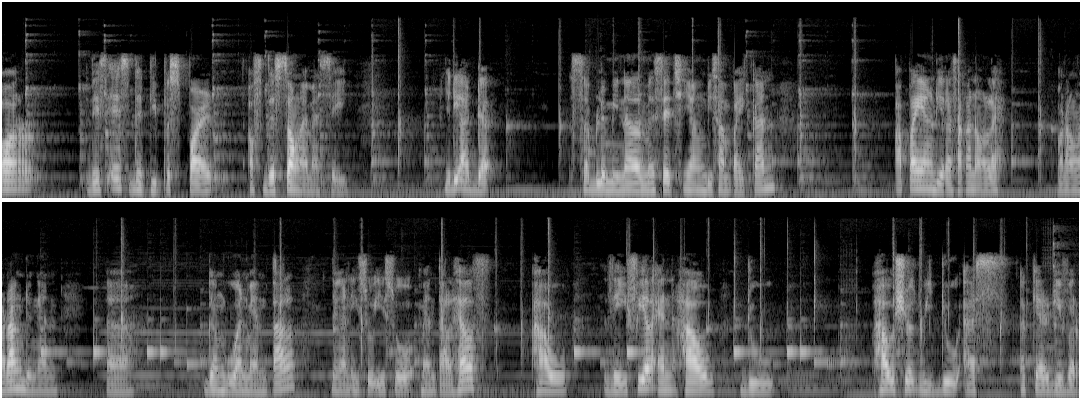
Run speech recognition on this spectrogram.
Or this is the deepest part of the song I must say. Jadi ada subliminal message yang disampaikan apa yang dirasakan oleh orang-orang dengan uh, gangguan mental dengan isu-isu mental health how they feel and how do how should we do as a caregiver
